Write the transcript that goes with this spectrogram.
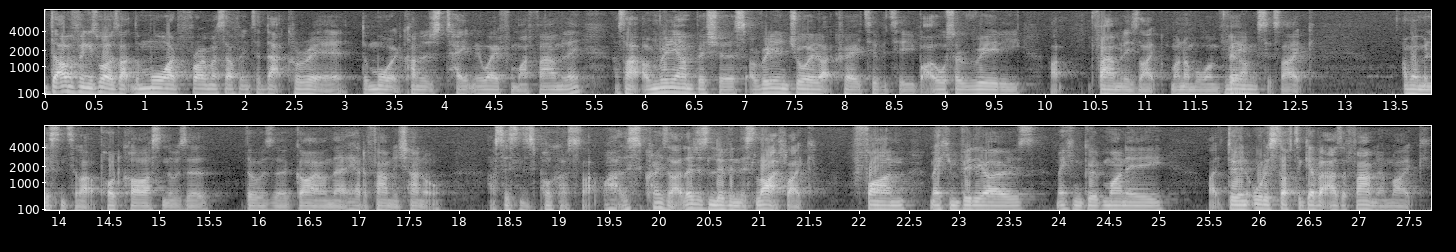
the other thing as well is like the more I'd throw myself into that career, the more it kind of just take me away from my family. I was like, I'm really ambitious. I really enjoy like creativity, but I also really like family's like my number one Yeah. thing. So it's like I remember listening to like a podcast and there was a there was a guy on there. He had a family channel. I was listening to this podcast. Like, wow, this is crazy. Like they're just living this life, like fun, making videos, making good money, like doing all this stuff together as a family. I'm like,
